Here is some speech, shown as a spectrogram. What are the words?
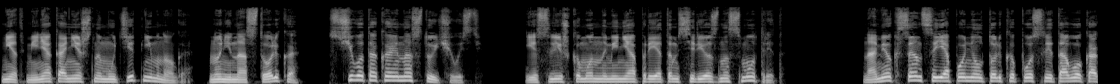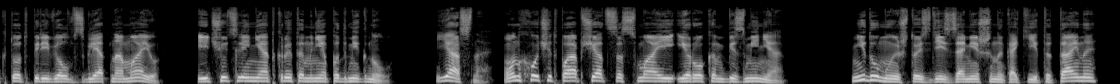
Нет, меня, конечно, мутит немного, но не настолько. С чего такая настойчивость? И слишком он на меня при этом серьезно смотрит. Намек Сенса я понял только после того, как тот перевел взгляд на Маю и чуть ли не открыто мне подмигнул. Ясно, он хочет пообщаться с Майей и Роком без меня. Не думаю, что здесь замешаны какие-то тайны,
